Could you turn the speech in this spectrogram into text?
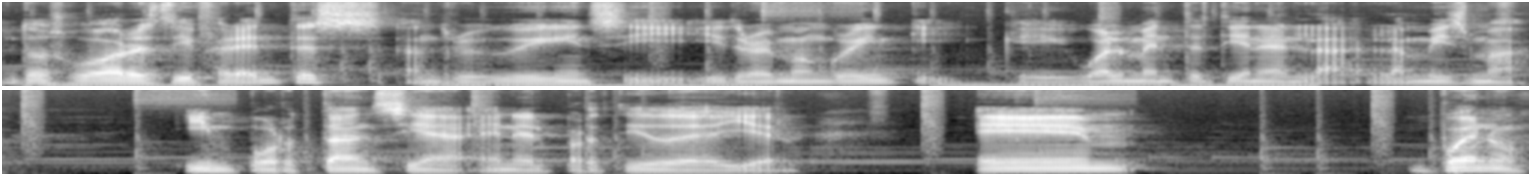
dos jugadores diferentes, Andrew Wiggins y, Draymond Green, que, igualmente tienen la, misma importancia en el partido de ayer. Em, bueno,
